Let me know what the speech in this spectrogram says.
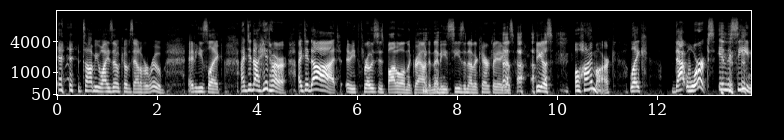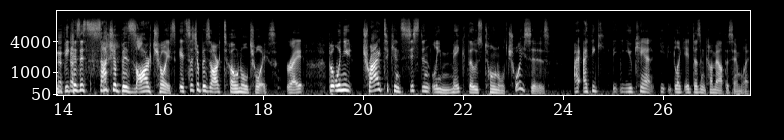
Tommy Wiseau comes out of a room and he's like, I did not hit her. I did not. And he throws his bottle on the ground and then he sees another character and he goes, he goes, Oh, hi, Mark. Like, that works in the scene because it's such a bizarre choice. It's such a bizarre tonal choice, right? But when you try to consistently make those tonal choices, I, I think you can't, like, it doesn't come out the same way.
